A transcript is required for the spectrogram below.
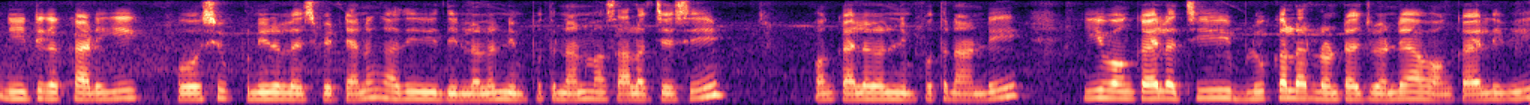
నీట్గా కడిగి కోసి ఉప్పు నీళ్ళలో వేసి పెట్టాను. అది దీనిలో నింపుతున్నాను. మసాలా వచ్చేసి వంకాయలలో నింపుతున్నా అండి ఈ వంకాయలు వచ్చి బ్లూ కలర్లో ఉంటాయి చూడండి ఆ వంకాయలు ఇవి.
